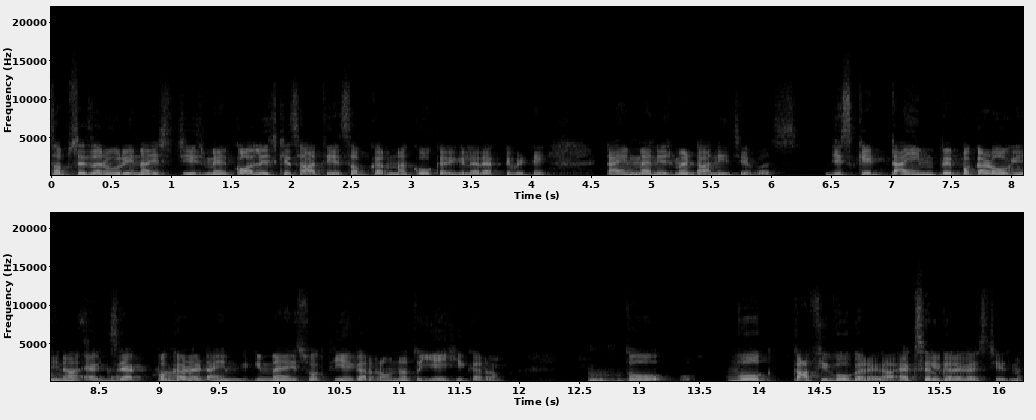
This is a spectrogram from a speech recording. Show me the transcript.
सबसे ज़रूरी ना इस चीज़ में कॉलेज के साथ ही सब करना को करिकुलर एक्टिविटी टाइम मैनेजमेंट आनी चाहिए बस। जिसकी टाइम पे पकड़ होगी ना एग्जैक्ट पकड़ है। टाइम की कि मैं इस वक्त ये कर रहा हूँ ना तो ये ही कर रहा हूँ। हम्म, हम्म, तो वो काफ़ी वो करेगा एक्सेल करेगा इस चीज़ में।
